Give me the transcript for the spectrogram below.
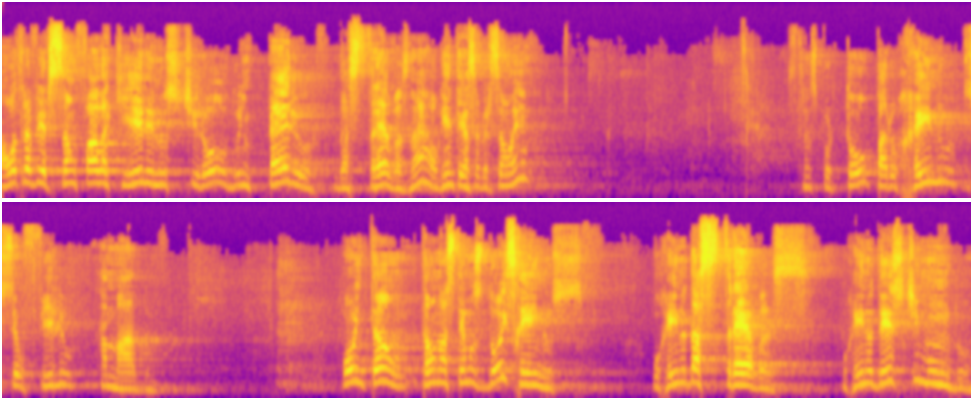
Uma outra versão fala que ele nos tirou do império das trevas, né? Alguém tem essa versão aí? Se transportou para o reino do seu filho amado. Ou então, então nós temos dois reinos: o reino das trevas, o reino deste mundo,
